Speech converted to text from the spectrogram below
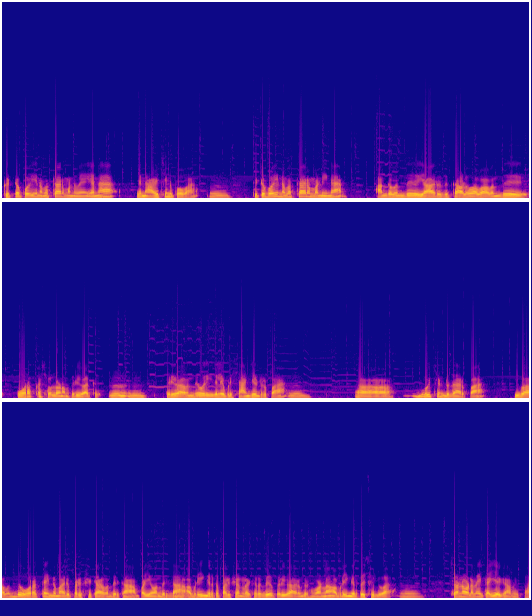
கிட்ட போய் நமஸ்காரம் பண்ணுவேன். ஏன்னா என்னை அழைச்சின்னு போவான் கிட்ட போய் நமஸ்காரம் பண்ணினா அங்கே வந்து யார் இருக்காளோ அவள் வந்து உறக்க சொல்லணும் பெரியவாக்கு. ம் ம். பெரியவா வந்து ஒரு இதில் இப்படி சாஞ்சுட்டு இருப்பா. ம். முழிச்சுட்டு தான் இருப்பா. இவா வந்து உறக்க இந்த மாதிரி பரீட்சைக்காக வந்திருக்கான் பையன் வந்திருக்கான் அப்படிங்கிறத பரீட்சை நடக்கிறது பெரிய அனுகிரகம் பண்ணலாம் அப்படிங்கிறத சொல்லுவா. ம். சொன்ன உடனே கையை காமிப்பா.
